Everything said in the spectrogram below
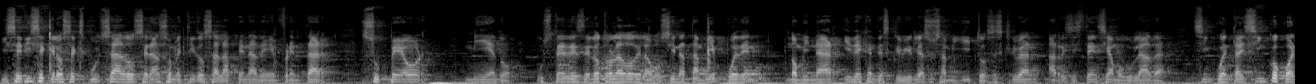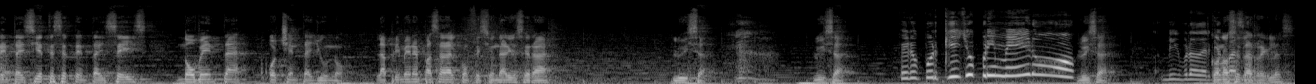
y se dice que los expulsados serán sometidos a la pena de enfrentar su peor miedo. Ustedes del otro lado de la bocina también pueden nominar y dejen de escribirle a sus amiguitos. Escriban a Resistencia Modulada 55 47 76 90 81. La primera en pasar al confesionario será Luisa. Luisa, Pero ¿por qué yo primero? Luisa, Big Brother, ¿qué ¿conoces las reglas?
